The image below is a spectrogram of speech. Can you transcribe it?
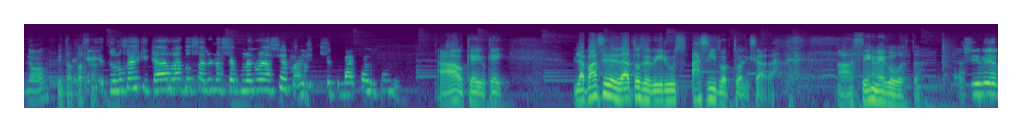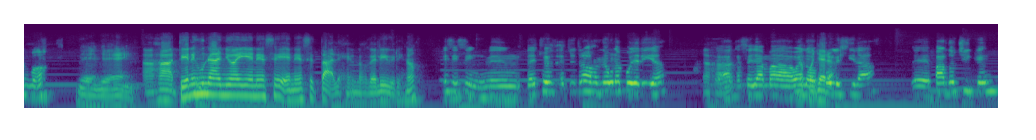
¿No? ¿Qué está pasando? Tú no sabes que cada rato sale una, cepa, una nueva cepa. Se te va actualizando. Ah, ok, ok. La base de datos de virus ha sido actualizada. Así me gusta. Así mismo. Bien, bien. Ajá, tienes un año ahí en ese, en ese Tales, en los deliveries, ¿no? Sí, sí, sí. De hecho, es- estoy trabajando en una pollería. Ajá. Acá se llama, bueno, publicidad. eh, Pardo Chicken.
